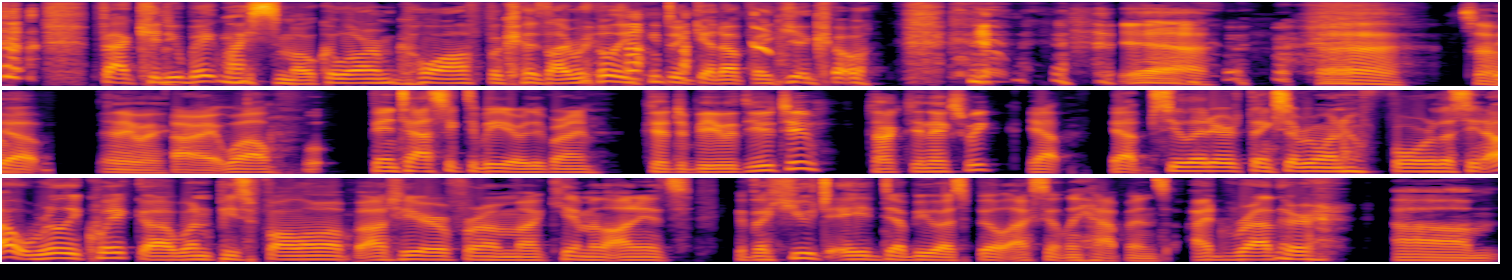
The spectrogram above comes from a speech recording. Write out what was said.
In fact, can you make my smoke alarm go off? Because I really need to get up and get going. yeah. Uh, so yeah. anyway, All right. Well, fantastic to be here with you, Brian. good to be with you too. Talk to you next week. Yep. Yep. See you later. Thanks everyone for listening. Oh, really quick, uh, one piece of follow up out here from uh, Kim in the audience. If a huge AWS bill accidentally happens, I'd rather um,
